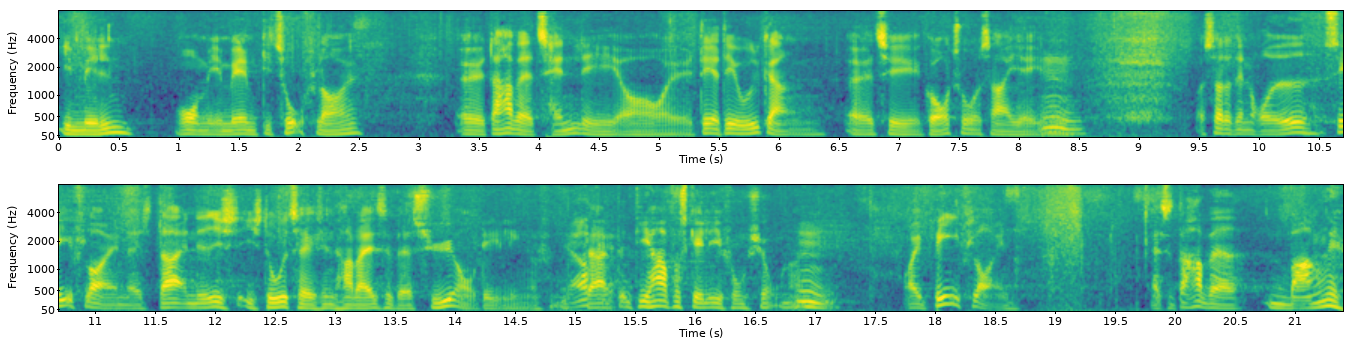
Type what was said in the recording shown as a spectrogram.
i mellemrummet imellem de to fløje, øh, der har været tandlæge, og øh, der det er udgangen øh, til gårdtorsarealet. Mm. Og så er der den røde C-fløjen, altså der er nede i, i stueetagen har der altid været sygeafdeling. Og sådan. Ja, okay. der, de har forskellige funktioner. Mm. Og i B-fløjen, altså der har været mange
